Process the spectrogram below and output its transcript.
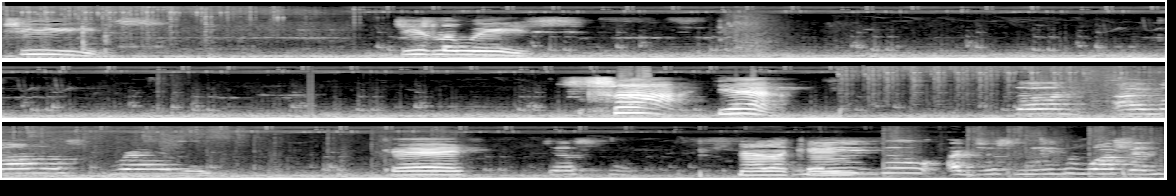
jeez, jeez, Louise. Sa, yeah. Done. I'm almost ready. Okay, Just now that came. need the. I just need the weapon.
